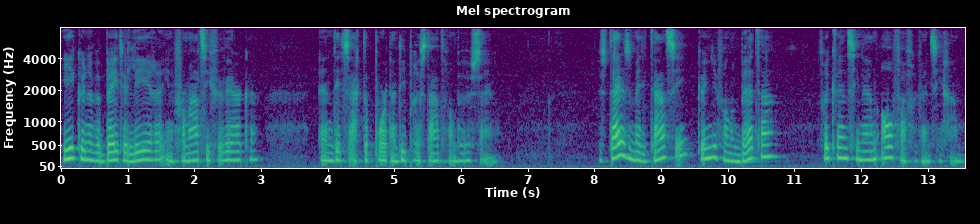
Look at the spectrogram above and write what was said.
Hier kunnen we beter leren, informatie verwerken. En dit is eigenlijk de poort naar diepere staten van bewustzijn. Dus tijdens een meditatie kun je van een beta-frequentie naar een alpha-frequentie gaan.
